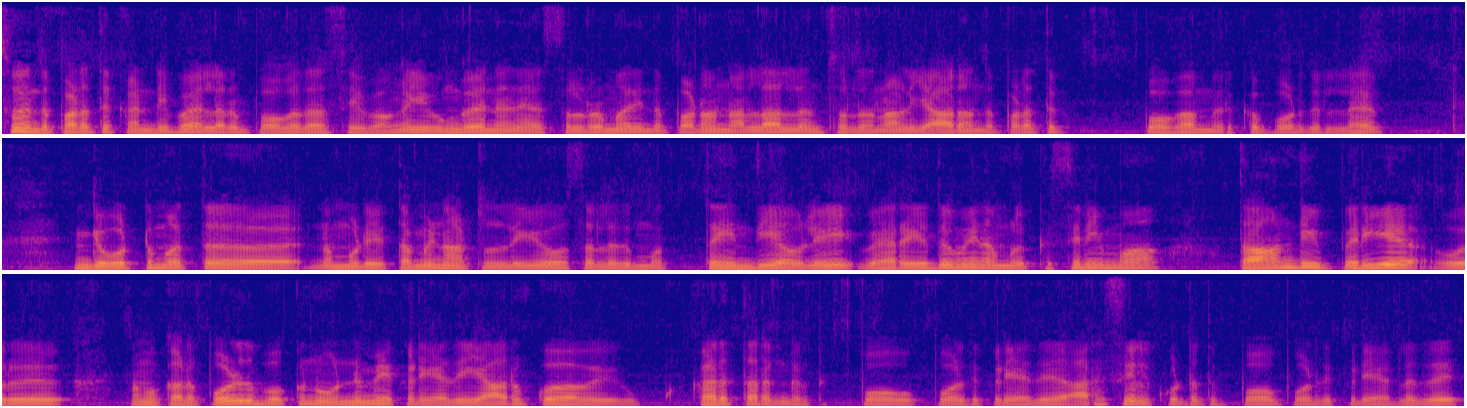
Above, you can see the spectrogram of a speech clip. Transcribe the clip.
ஸோ இந்த படத்துக்கு கண்டிப்பாக எல்லாரும் போக தான் செய்வாங்க. இவங்க என்ன சொல்கிற மாதிரி இந்த படம் நல்லா இல்லைன்னு சொல்கிறதுனால யாரும் அந்த படத்துக்கு போகாமல் இருக்க போகிறதில்ல இங்கே ஒட்டுமொத்த நம்முடைய தமிழ்நாட்டிலேயோ அல்லது மொத்த இந்தியாவிலேயே வேறு எதுவுமே நம்மளுக்கு சினிமா தாண்டி பெரிய ஒரு நமக்கான பொழுதுபோக்குன்னு ஒன்றுமே கிடையாது. யாரும் கொ- கருத்தரங்கத்துக்கு போக போகிறது கிடையாது. அரசியல் கூட்டத்துக்கு போக போகிறது கிடையாது.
